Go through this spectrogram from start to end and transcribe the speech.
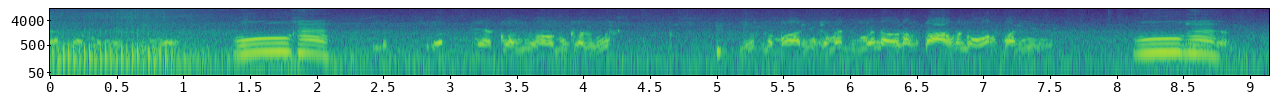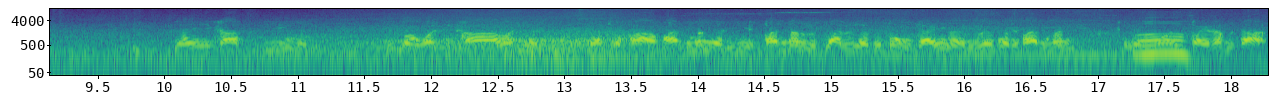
นะแดดก้มแบบนี้เลยโอ้ค่ะแต่ก่อนนี่ออกมันก็รู้ รู้ระบาดนี่ก็มันมันเอาทั้งปากมันออกบัดนี้โอ้ค่ะ ไงครับยิ่งนี่บอกว่าสิขาว่าเนี่ยว่าจะพาพันมันอย่างนี้พันนั่นหรือจานเลือดไม่ตรงใจเลยเรื่องบริพันมันเรื่องปล่อยไปธรรมชาติ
